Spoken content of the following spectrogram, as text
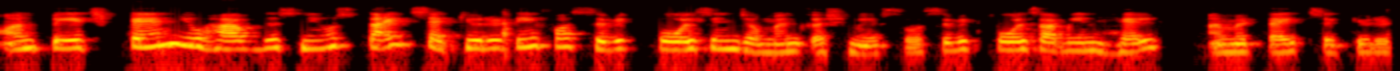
on page 10, you have this news, tight security for civic polls in Jammu and Kashmir. So civic polls are being held amid tight security.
